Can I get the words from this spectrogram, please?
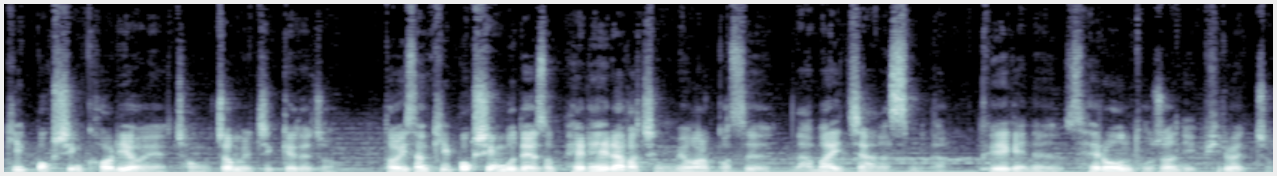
킥복싱 커리어에 정점을 찍게 되죠. 더 이상 킥복싱 무대에서 페레이라가 증명할 것은 남아있지 않았습니다. 그에게는 새로운 도전이 필요했죠.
